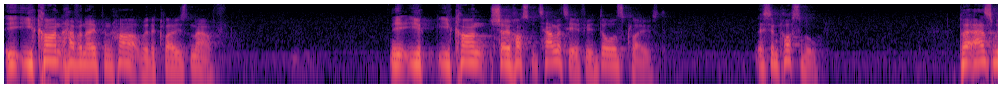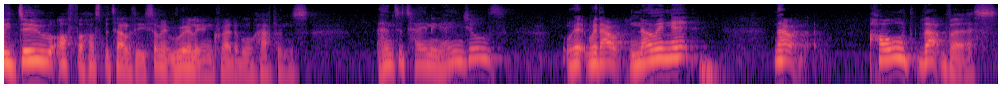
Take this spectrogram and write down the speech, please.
You can't have an open heart with a closed mouth. You, you, you can't show hospitality if your door's closed. It's impossible. But as we do offer hospitality, something really incredible happens. Entertaining angels without knowing it? Now, hold that verse,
